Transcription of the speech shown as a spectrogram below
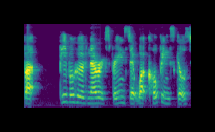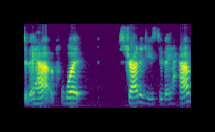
but people who have never experienced it, what coping skills do they have? What strategies do they have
